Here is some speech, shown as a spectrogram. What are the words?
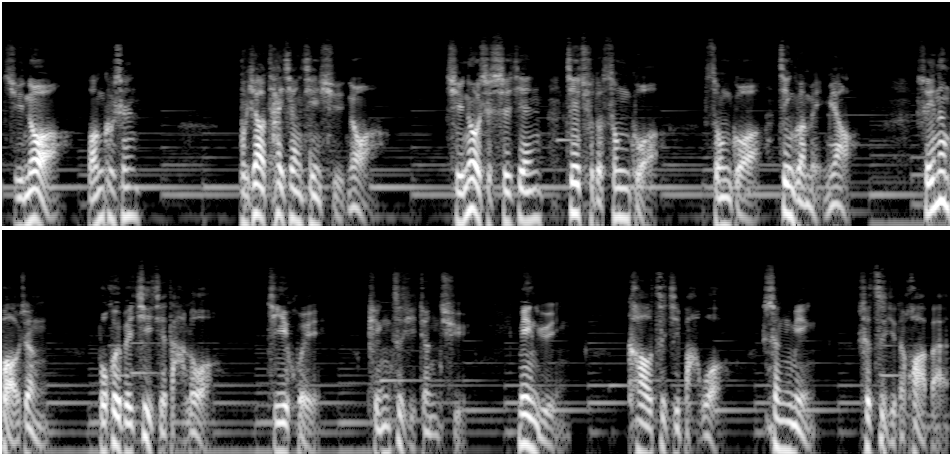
许诺王国生不要太相信许诺。许诺是时间接触的松果松果尽管美妙谁能保证不会被季节打落？机会凭自己争取命运靠自己把握生命是自己的画板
